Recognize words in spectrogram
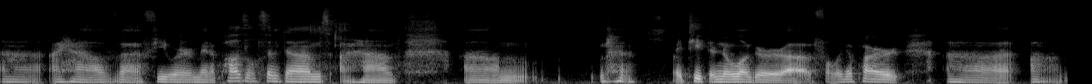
uh, I have uh, fewer menopausal symptoms. I have um, my teeth are no longer uh, falling apart. Uh, um,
